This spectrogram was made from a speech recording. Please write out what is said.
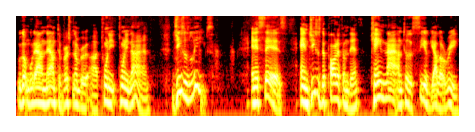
we're going to go down now to verse number uh, 20, 29. Jesus leaves. And it says, And Jesus departed from thence, came nigh unto the Sea of Galilee,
